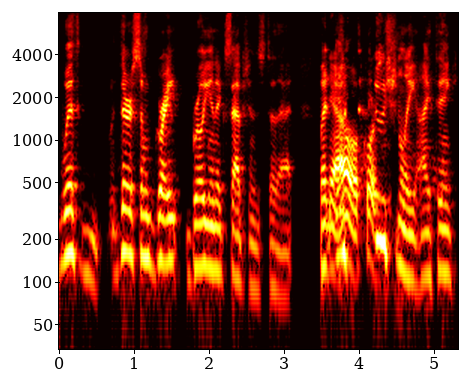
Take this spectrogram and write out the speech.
with there's some great, brilliant exceptions to that. But yeah, oh, institutionally, I think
